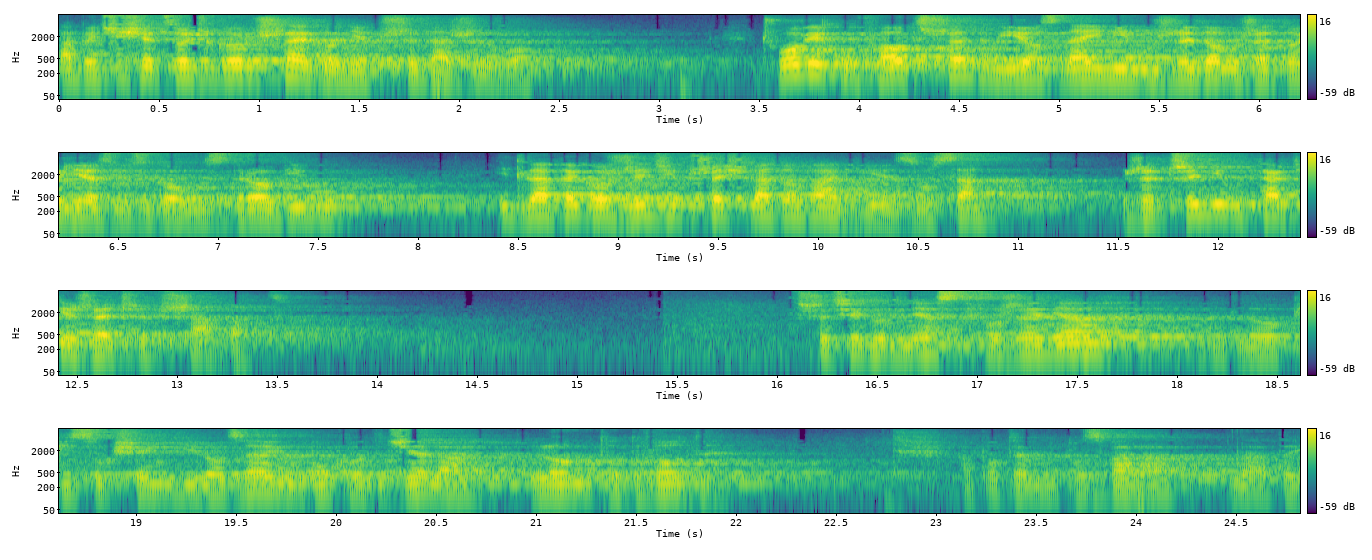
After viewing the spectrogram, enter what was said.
aby ci się coś gorszego nie przydarzyło. Człowiek ów odszedł i oznajmił Żydom, że to Jezus go uzdrowił, i dlatego Żydzi prześladowali Jezusa, że czynił takie rzeczy w szabat. Trzeciego dnia stworzenia, wedle opisu Księgi Rodzaju, Bóg oddziela ląd od wody, a potem pozwala na tej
